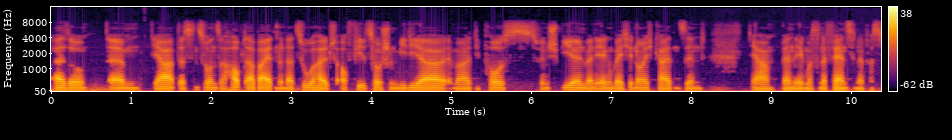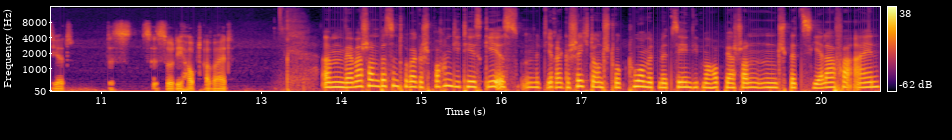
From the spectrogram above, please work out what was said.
Also ähm, ja, das sind so unsere Hauptarbeiten und dazu halt auch viel Social Media, immer die Posts zu den Spielen, wenn irgendwelche Neuigkeiten sind. Ja, wenn irgendwas in der Fanszene passiert. Das, das ist so die Hauptarbeit. Ähm, wir haben ja schon ein bisschen drüber gesprochen. Die TSG ist mit ihrer Geschichte und Struktur mit Mäzen Dietmar Hopp ja schon ein spezieller Verein.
